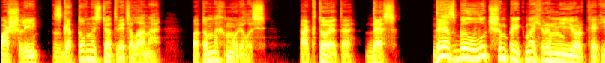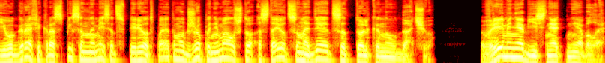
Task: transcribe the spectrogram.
«Пошли», — с готовностью ответила она. Потом нахмурилась. «А кто это, Дез?» Дез был лучшим парикмахером Нью-Йорка, и его график расписан на месяц вперед, поэтому Джо понимал, что остается надеяться только на удачу. Времени объяснять не было.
